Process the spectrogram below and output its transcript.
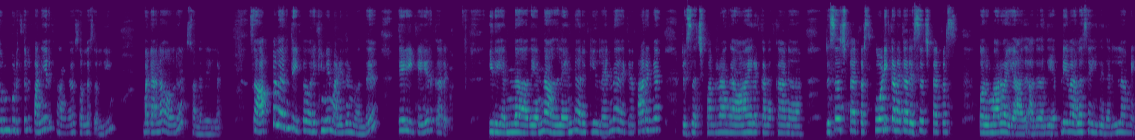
துன்புறுத்தல் பண்ணியிருக்காங்க சொல்ல சொல்லி. பட் ஆனா அவரு சொல்லவே இல்லை. ஸோ அப்பல இருந்து இப்ப வரைக்குமே மனிதன் வந்து தேடிட்டே இருக்காரு. இது என்ன அது என்ன அதுல என்ன இருக்கு இதுல என்ன இருக்கு? பாருங்க ரிசர்ச் பண்றாங்க ஆயிரக்கணக்கான ரிசர்ச் பேப்பர்ஸ் கோடிக்கணக்கா ரிசர்ச் பேப்பர்ஸ் ஒரு மரம் அது அது வந்து எப்படி வேலை செய்யுது இது எல்லாமே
